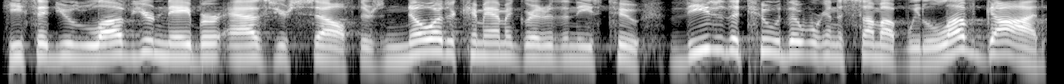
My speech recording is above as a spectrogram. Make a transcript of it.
He said, You love your neighbor as yourself. There's no other commandment greater than these two. These are the two that we're going to sum up. We love God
